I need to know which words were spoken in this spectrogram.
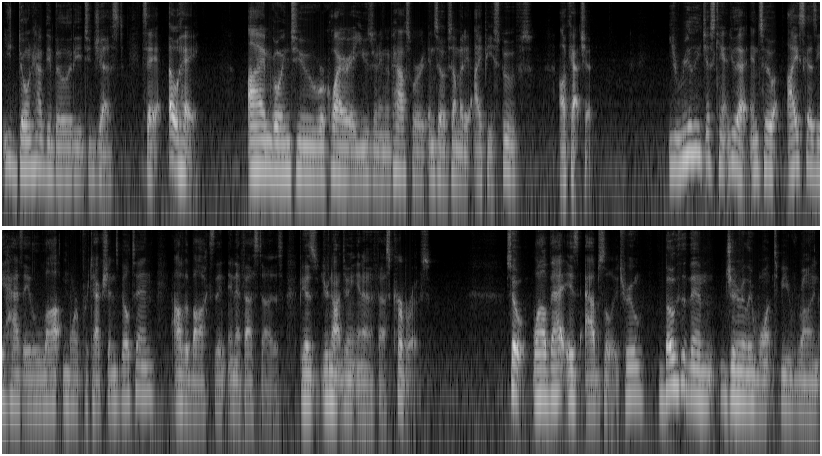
you don't have the ability to just say, oh hey, I'm going to require a username and password, and so if somebody IP spoofs, I'll catch it you really just can't do that. And so iSCSI has a lot more protections built in out of the box than NFS does because you're not doing NFS Kerberos. So while that is absolutely true, both of them generally want to be run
